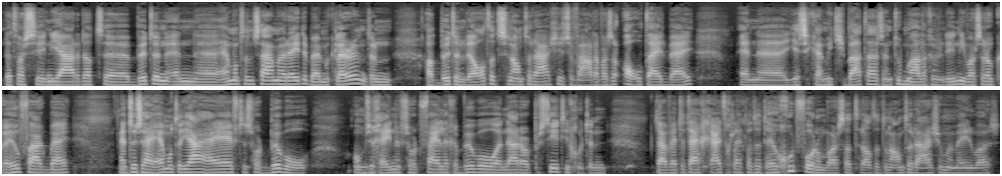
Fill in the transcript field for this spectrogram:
dat was in de jaren dat uh, Button en uh, Hamilton samen reden bij McLaren. Toen had Button wel altijd zijn entourage. Zijn vader was er altijd bij. En uh, Jessica Michibata, zijn toenmalige vriendin, die was er ook heel vaak bij. En toen zei Hamilton, ja, hij heeft een soort bubbel om zich heen, een soort veilige bubbel. En daardoor presteert hij goed. En daar werd het eigenlijk uitgelegd dat het heel goed voor hem was, dat er altijd een entourage om hem heen was.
